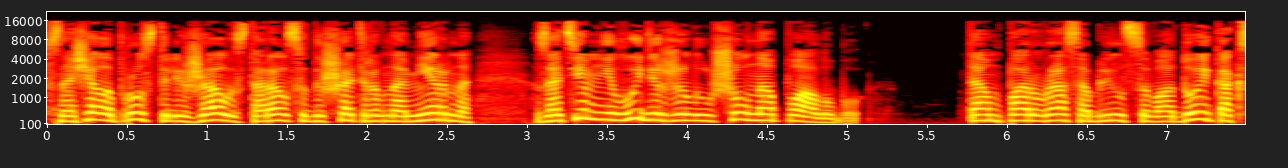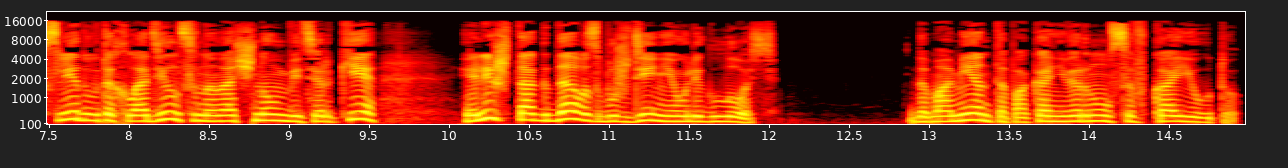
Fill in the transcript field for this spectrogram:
Сначала просто лежал и старался дышать равномерно, затем не выдержал и ушел на палубу. Там пару раз облился водой, как следует охладился на ночном ветерке, и лишь тогда возбуждение улеглось. До момента, пока не вернулся в каюту.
